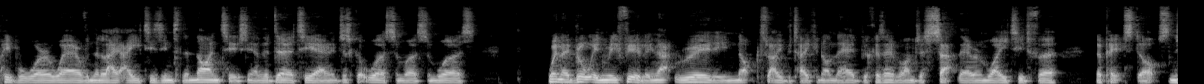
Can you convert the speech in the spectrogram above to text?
people were aware of in the late eighties into the nineties. You know, the dirty air, and it just got worse and worse and worse. When they brought in refueling, that really knocked overtaking on the head because everyone just sat there and waited for the pit stops. And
